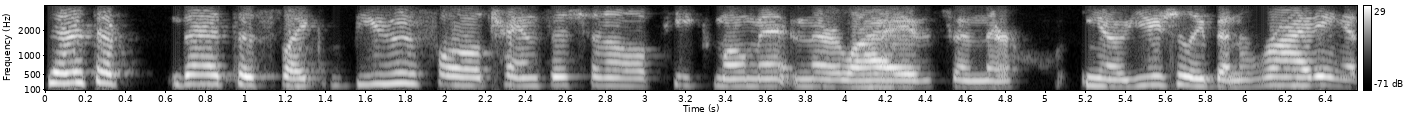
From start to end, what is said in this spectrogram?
they're at the they're at this like beautiful transitional peak moment in their lives and they're you know usually been riding a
